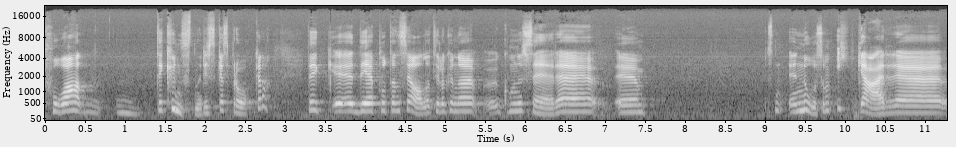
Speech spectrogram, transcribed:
på det kunstneriske språket. Da. Det, eh, det potensialet til å kunne eh, kommunisere eh, noe som ikke er eh,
